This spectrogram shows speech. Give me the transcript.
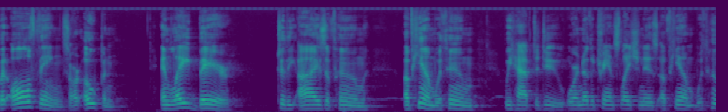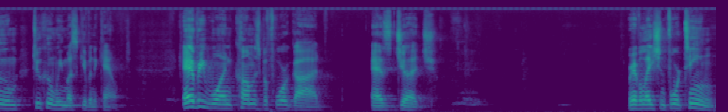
But all things are open and laid bare to the eyes of whom of him with whom we have to do. Or another translation is of him with whom to whom we must give an account. Everyone comes before god as judge. Revelation 14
